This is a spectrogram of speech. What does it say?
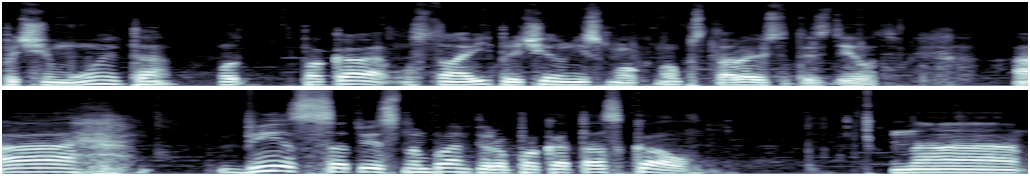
Почему это? Вот пока установить причину не смог, но постараюсь это сделать. А без, соответственно, бампера пока таскал на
